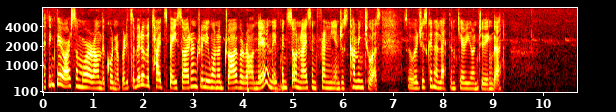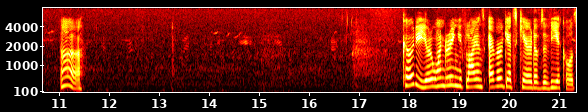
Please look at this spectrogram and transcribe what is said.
I think there are somewhere around the corner, but it's a bit of a tight space, so I don't really want to drive around there, and they've been so nice and friendly and just coming to us. So we're just going to let them carry on doing that. Ah. Cody, you're wondering if lions ever get scared of the vehicles.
